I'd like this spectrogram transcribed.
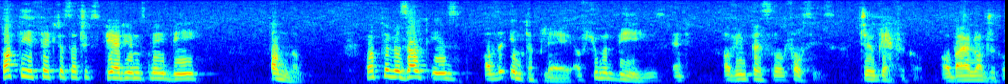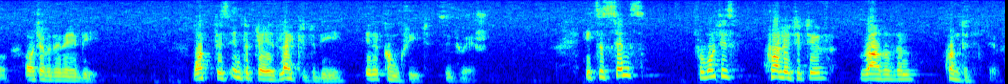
What the effect of such experience may be on them. What the result is of the interplay of human beings and of impersonal forces, geographical or biological or whatever they may be. What this interplay is likely to be in a concrete situation. It's a sense for what is qualitative rather than quantitative,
